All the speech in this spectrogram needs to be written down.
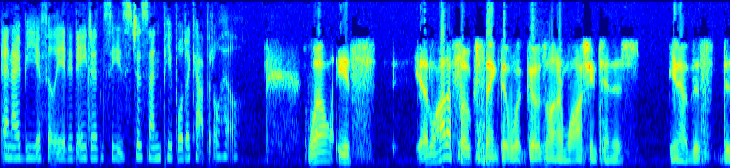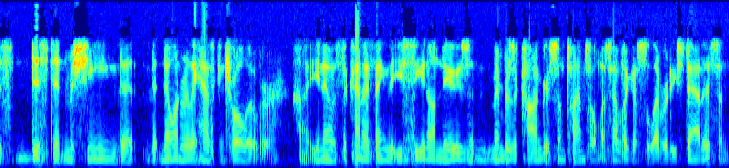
NIB affiliated agencies to send people to Capitol Hill? Well, it's a lot of folks think that what goes on in Washington is you know this this distant machine that that no one really has control over. Uh, you know, it's the kind of thing that you see it on news, and members of Congress sometimes almost have like a celebrity status, and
